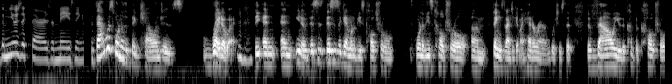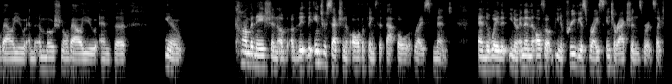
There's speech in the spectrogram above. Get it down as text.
The music there is amazing. That was one of the big challenges right away. Mm-hmm. The and and you know this is this is again one of these cultural one of these cultural um, things that I had to get my head around, which is that the value, the the cultural value, and the emotional value, and the you know combination of of the the intersection of all the things that that bowl of rice meant and the way that you know and then also you know previous rice interactions where it's like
